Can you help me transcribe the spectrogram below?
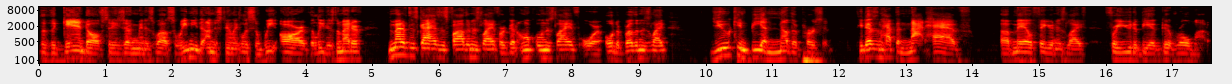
the the, the Gandalfs to these young men as well. So we need to understand, like, listen, we are the leaders. No matter no matter if this guy has his father in his life, or a good uncle in his life, or older brother in his life, you can be another person. He doesn't have to not have a male figure in his life for you to be a good role model.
